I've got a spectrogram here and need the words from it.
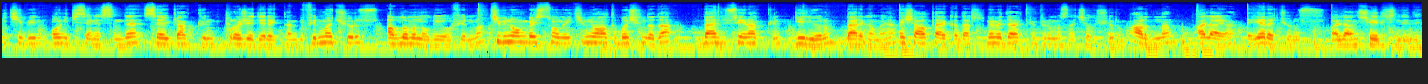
2012 senesinde Sevgi Akgün proje diyerekten bir firma açıyoruz. Ablamın oluyor o firma. 2015 sonu 2016 başında da ben Hüseyin Akgün geliyorum Bergama'ya. 5-6 ay kadar Mehmet Akgün firmasına çalışıyorum. Ardından Ala'ya yer açıyoruz. Ala'nın şehir içindeydi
